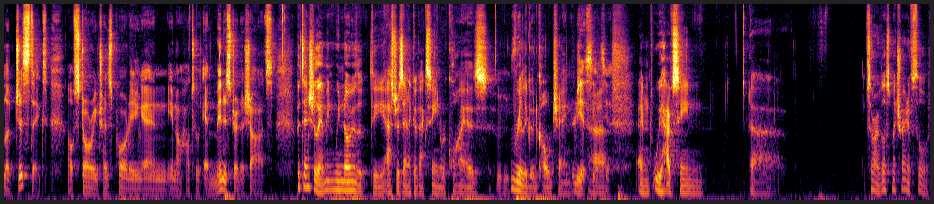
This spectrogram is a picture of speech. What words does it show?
logistics of storing, transporting, and you know how to administer the shots. Potentially, I mean, we know that the AstraZeneca vaccine requires mm-hmm. really good cold chain. Yes, yes, uh, yes. And we have seen. Uh, sorry, I've lost my train of thought.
